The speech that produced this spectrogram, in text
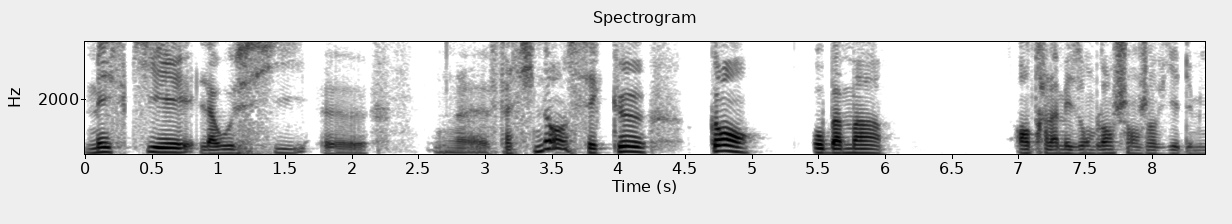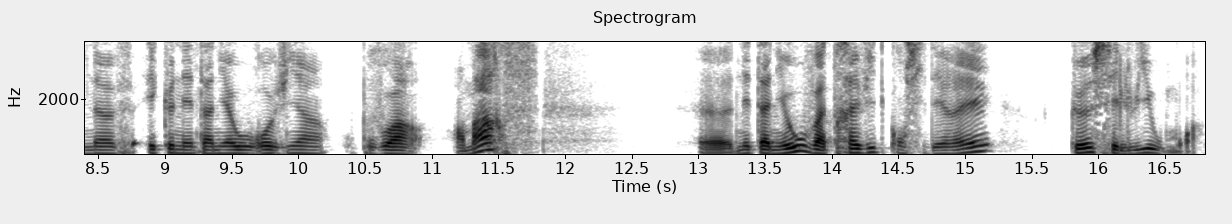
Mais ce qui est là aussi euh, euh, fascinant, c'est que quand Obama entre à la Maison Blanche en janvier 2009 et que Netanyahou revient au pouvoir en mars, euh, Netanyahou va très vite considérer que c'est lui ou moi.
